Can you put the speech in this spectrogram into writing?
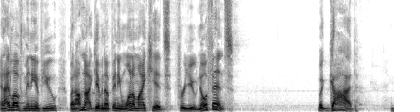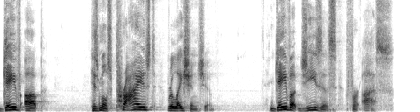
and I love many of you, but I'm not giving up any one of my kids for you. No offense. But God gave up his most prized relationship gave up Jesus for us.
